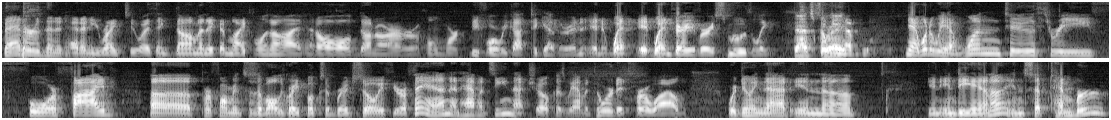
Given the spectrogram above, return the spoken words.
better than it had any right to. I think Dominic and Michael and I had all done our homework before we got together, and, and it went it went very very smoothly. That's so great. we have yeah. What do we have? One, two, three, four, five uh, performances of all the great books abridged. So if you're a fan and haven't seen that show because we haven't toured it for a while, we're doing that in. Uh, in Indiana in September.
